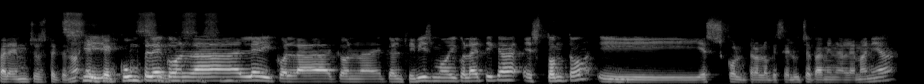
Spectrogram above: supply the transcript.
en muchos aspectos. el que cumple con la ley, con, la, con, el civismo y con la ética es tonto y mm. es contra lo que se lucha también en Alemania.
